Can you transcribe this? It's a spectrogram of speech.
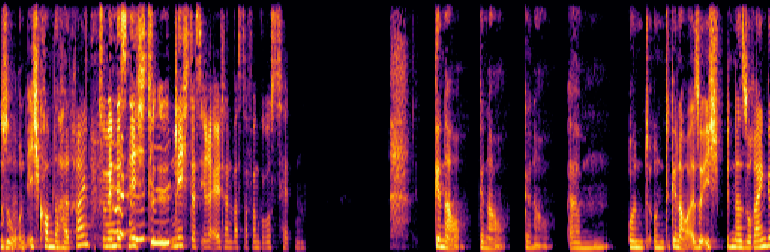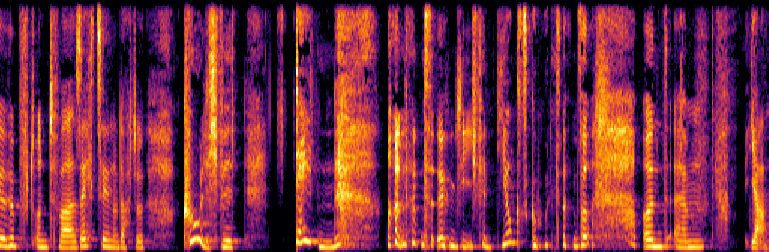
So, Mhm. und ich komme da halt rein. Zumindest nicht, äh, nicht, dass ihre Eltern was davon gewusst hätten. Genau, genau, genau. Ähm, und, und genau, also ich bin da so reingehüpft und war 16 und dachte, cool, ich will daten. Und, irgendwie, ich finde Jungs gut und so. Und ähm, ja,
